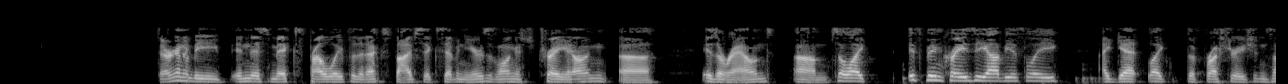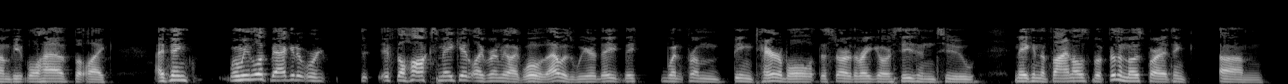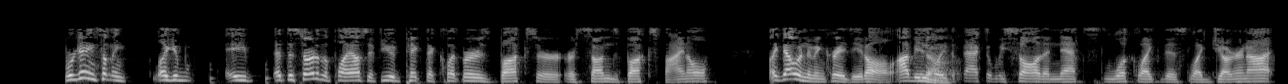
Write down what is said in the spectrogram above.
they're going to be in this mix probably for the next five, six, seven years as long as Trae Young uh, is around. Um, so like it's been crazy. Obviously, I get like the frustration some people have, but like I think when we look back at it, we're if the Hawks make it, like we're gonna be like, whoa, that was weird. They they went from being terrible at the start of the regular season to making the finals. But for the most part, I think um, we're getting something like a, a at the start of the playoffs. If you had picked a Clippers Bucks or, or Suns Bucks final, like that wouldn't have been crazy at all. Obviously, no. the fact that we saw the Nets look like this like juggernaut,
